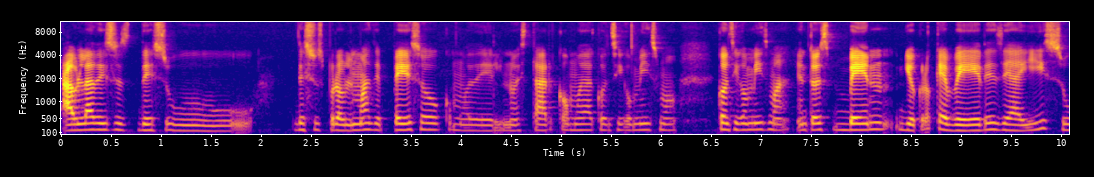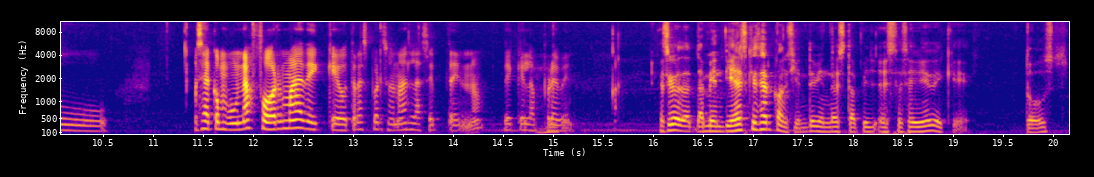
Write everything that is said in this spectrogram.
habla de su, de su de sus problemas de peso, como del no estar cómoda consigo mismo, consigo misma. Entonces ven, yo creo que ve desde ahí su o sea, como una forma de que otras personas la acepten, ¿no? De que la prueben. Es que también tienes que ser consciente viendo esta, esta serie de que todos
